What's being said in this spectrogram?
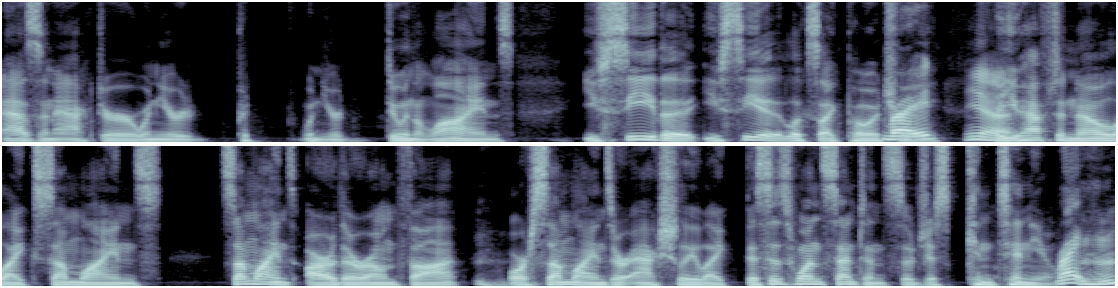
as an actor, when you're when you're doing the lines, you see the you see it, it looks like poetry. Right. Yeah. But you have to know like some lines some lines are their own thought Mhm. or some lines are actually like this is one sentence so just continue. Right. mm-hmm.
